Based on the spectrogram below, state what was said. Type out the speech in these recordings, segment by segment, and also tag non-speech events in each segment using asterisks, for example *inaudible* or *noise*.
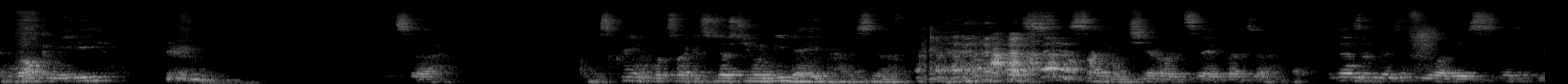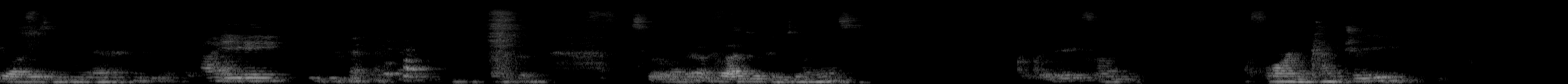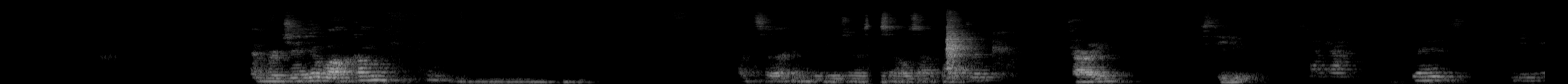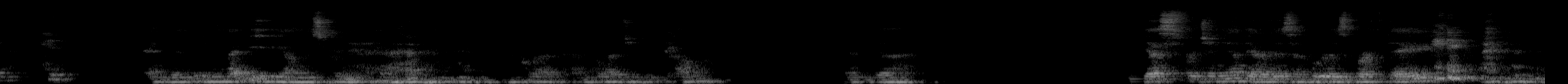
And welcome, Edie. It's, uh, on the screen, it looks like it's just you and me, babe, as, uh, Sonny and Cher would say, but, uh, there's a, there's a few others, there's a few others in here. Hi, Edie. So uh, I'm glad you could join us. Today from a foreign country. And Virginia, welcome. Let's uh, introduce ourselves. I'm Patrick. Charlie. Steve. Sandra. Liz. Ginger. And then you met Edie on the screen. *laughs* I'm glad, I'm glad you could come. And, uh, yes, Virginia, there is a Buddha's birthday. *laughs*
